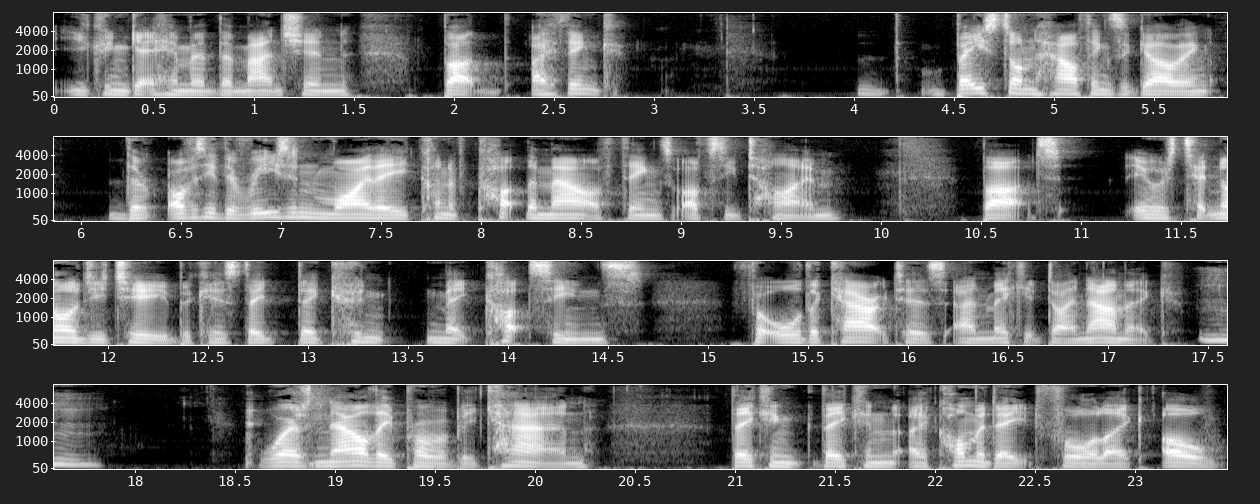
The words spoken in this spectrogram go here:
you can get him at the mansion. But I think based on how things are going the obviously the reason why they kind of cut them out of things obviously time. But it was technology too because they they couldn't make cutscenes for all the characters and make it dynamic hmm whereas now they probably can they can they can accommodate for like oh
